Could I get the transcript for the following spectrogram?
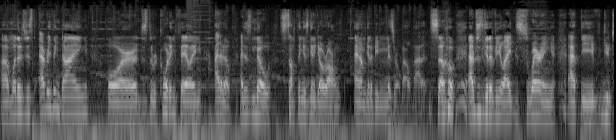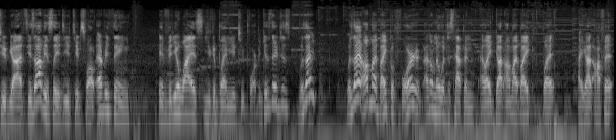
Um, whether it's just everything dying, or just the recording failing, I don't know. I just know something is to go wrong and I'm gonna be miserable about it. So I'm just gonna be like swearing at the YouTube gods because obviously it's YouTube's fault. Everything, video wise, you could blame YouTube for because they're just was I was I on my bike before? I don't know what just happened. I like got on my bike, but I got off it,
